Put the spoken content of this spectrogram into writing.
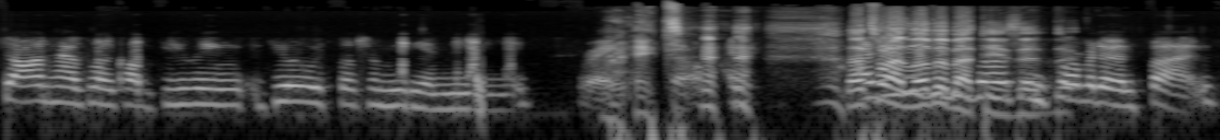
John has one called dealing dealing with social media needs, right? Right. So I, That's what I love about these. They're- Informative and fun.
